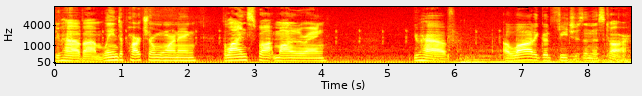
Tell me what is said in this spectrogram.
You have um, lane departure warning, blind spot monitoring. You have a lot of good features in this car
